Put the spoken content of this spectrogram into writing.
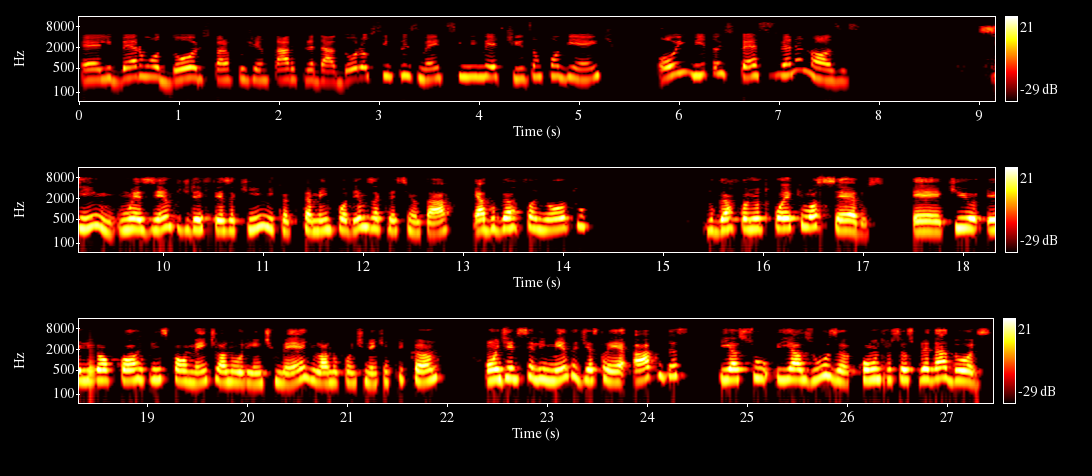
é, liberam odores para afugentar o predador ou simplesmente se mimetizam com o ambiente ou imitam espécies venenosas. Sim, um exemplo de defesa química que também podemos acrescentar é a do garfanhoto do garfanhoto poequiloceros, é, que ele ocorre principalmente lá no Oriente Médio, lá no continente africano, onde ele se alimenta de ascleápidas e e as usa contra os seus predadores.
